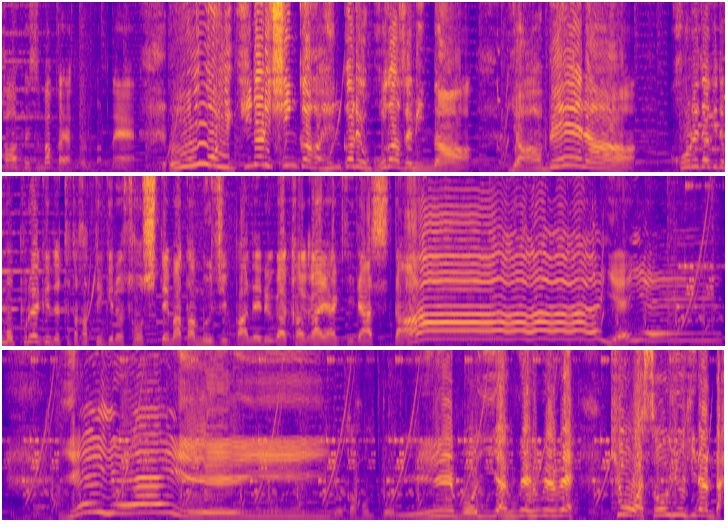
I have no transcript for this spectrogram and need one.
パーフェスばっかやっとるからね。おおいきなり進化が変化量5だぜみんなやべえなこれだけでもプロ野球で戦っていける。そしてまた無地パネルが輝き出したイェイイェイイェイイェイいいのか、本当に。もういいや、ふめふめふめ。今日はそういう日なんだ。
